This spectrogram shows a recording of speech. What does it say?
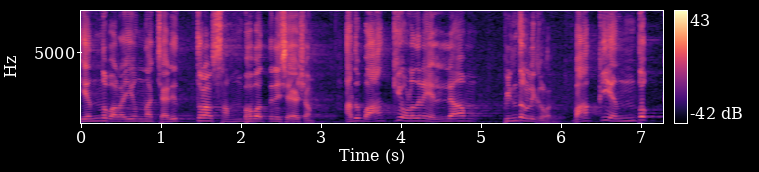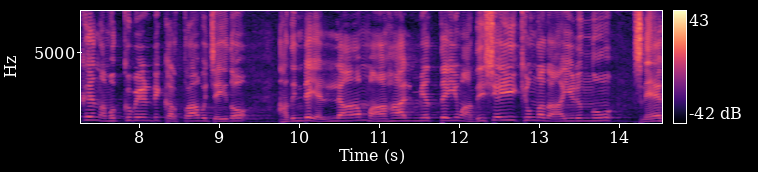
എന്ന് പറയുന്ന ചരിത്ര സംഭവത്തിന് ശേഷം അത് ബാക്കിയുള്ളതിനെ എല്ലാം പിന്തള്ളിക്കളഞ്ഞു. ബാക്കി എന്തൊക്കെ നമുക്ക് വേണ്ടി കർത്താവ് ചെയ്തോ അതിന്റെ എല്ലാ മാഹാത്മ്യത്തെയും അതിശയിക്കുന്നതായിരുന്നു സ്നേഹ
